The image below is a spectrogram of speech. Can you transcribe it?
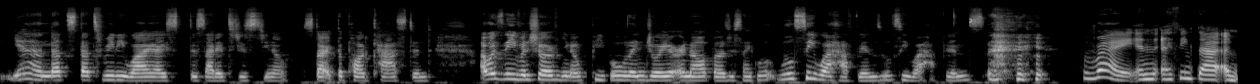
Yeah, and that's that's really why I decided to just, you know, start the podcast and I wasn't even sure if, you know, people will enjoy it or not, but I was just like, well, we'll see what happens. We'll see what happens. Right. And I think that um,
